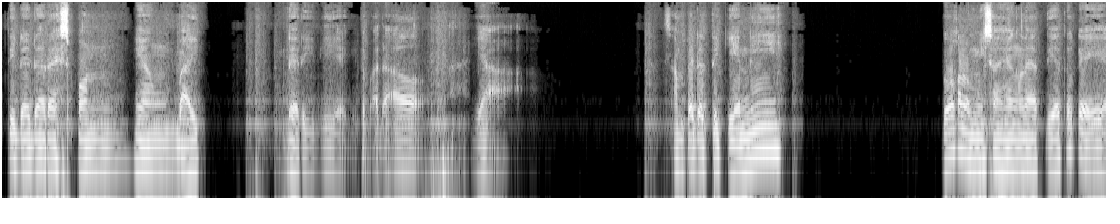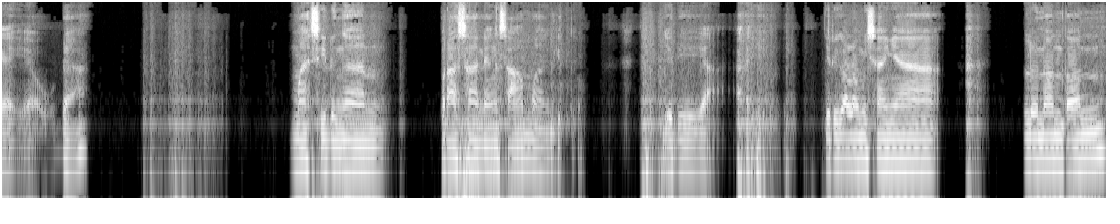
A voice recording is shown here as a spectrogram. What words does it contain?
tidak ada respon yang baik dari dia gitu. Padahal ya sampai detik ini gue kalau misalnya ngeliat dia tuh kayak ya, ya udah. Masih dengan perasaan yang sama gitu. Jadi ya jadi kalau misalnya lu nonton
